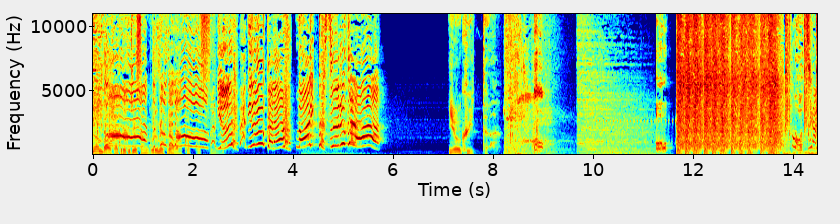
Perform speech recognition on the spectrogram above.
ナンバー163グルメフラワーカッコす言う言うから参ったするよく言った。から持ち上げる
